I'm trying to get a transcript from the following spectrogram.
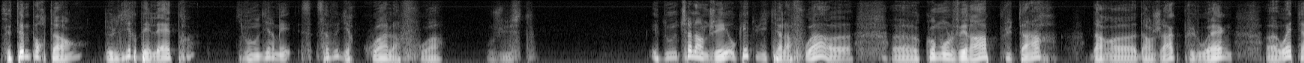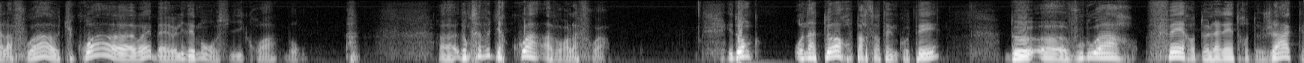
c'est important de lire des lettres qui vont nous dire, mais ça veut dire quoi la foi au juste? Et de nous challenger. Ok, tu dis qu'il y a la foi, euh, euh, comme on le verra plus tard dans, euh, Jacques, plus loin. ouais, tu as la foi, tu crois Ouais, ben, les démons aussi, ils croient. Bon. donc ça veut dire quoi avoir la foi? Et donc, on a tort, par certains côtés, de vouloir faire de la lettre de Jacques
